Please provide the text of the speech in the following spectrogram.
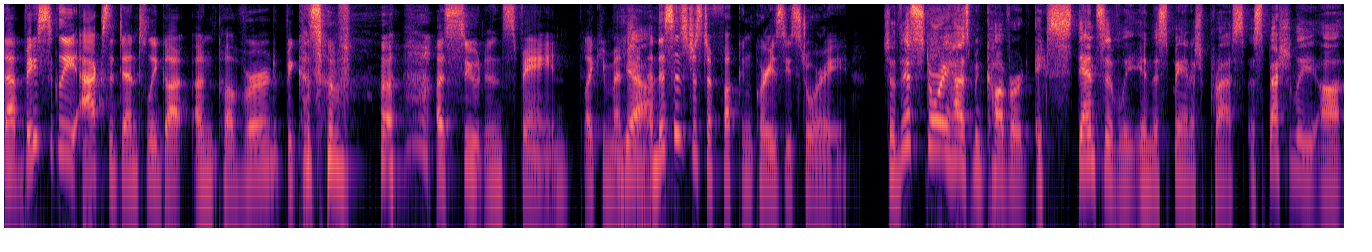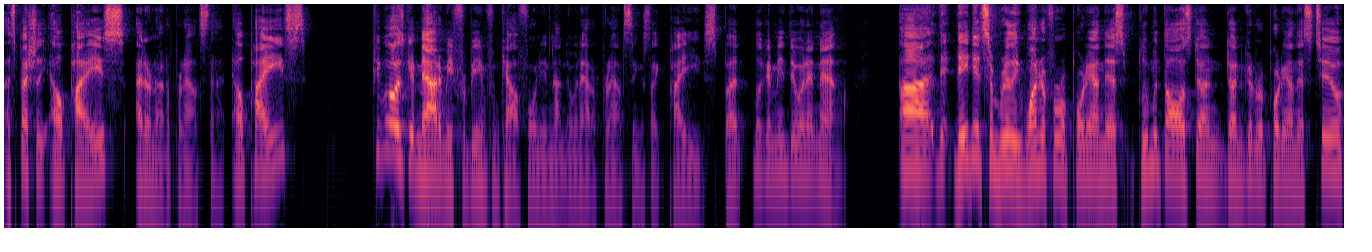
that basically accidentally got uncovered because of a suit in Spain, like you mentioned. Yeah. And this is just a fucking crazy story. So this story has been covered extensively in the Spanish press, especially uh, especially El País. I don't know how to pronounce that. El País. People always get mad at me for being from California and not knowing how to pronounce things like País, but look at me doing it now. Uh, they, they did some really wonderful reporting on this. Blumenthal has done done good reporting on this too,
